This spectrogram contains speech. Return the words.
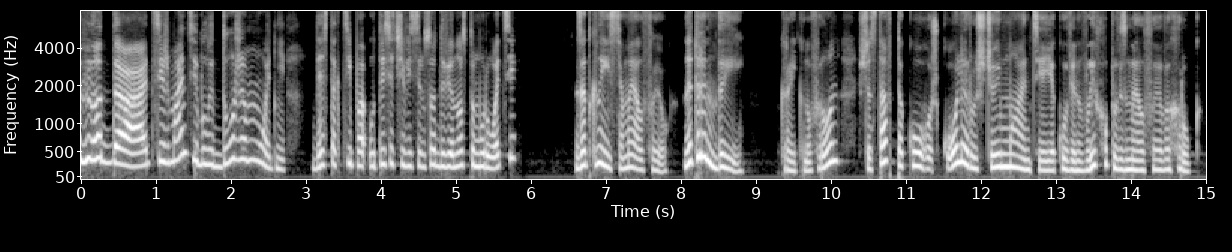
Ну да, ці ж мантії були дуже модні, десь так типа у 1890 році. Заткнися, Мелфою, не тринди. крикнув Рон, що став такого ж кольору, що й мантія, яку він вихопив з Мелфоєвих рук.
